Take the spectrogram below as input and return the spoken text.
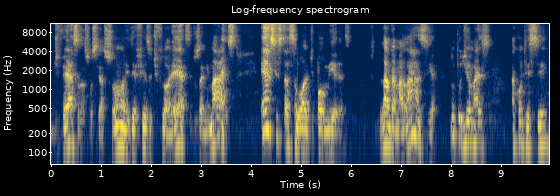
diversas associações, defesa de floresta, dos animais, essa estação do óleo de palmeiras lá da Malásia não podia mais acontecer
